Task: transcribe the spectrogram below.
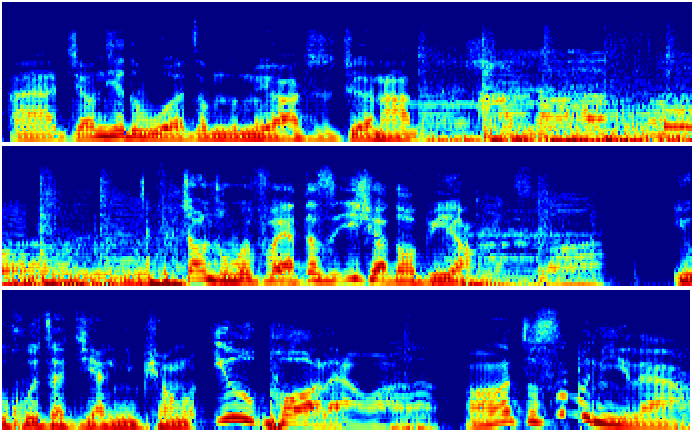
哎，今天的我怎么怎么样，是这那的，正准备发呀，但是一想到别人，又会在底下给你评论，又破了哇，啊，这是不你了？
